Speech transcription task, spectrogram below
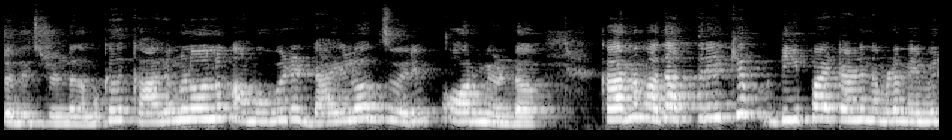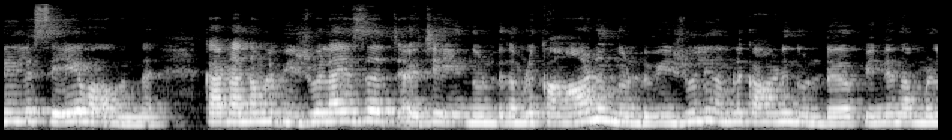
ശ്രദ്ധിച്ചിട്ടുണ്ട്. നമുക്കത് കാലങ്ങളോളം ആ മൂവിയുടെ ഡയലോഗ്സ് വരും ഓർമ്മയുണ്ടാവും. കാരണം അത് അത്രയ്ക്കും ഡീപ്പായിട്ടാണ് നമ്മുടെ മെമ്മറിയിൽ സേവ് ആവുന്നത്. കാരണം അത് നമ്മൾ വിഷ്വലൈസ് ചെയ്യുന്നുണ്ട് നമ്മൾ കാണുന്നുണ്ട് വിഷ്വലി നമ്മൾ കാണുന്നുണ്ട് പിന്നെ നമ്മൾ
